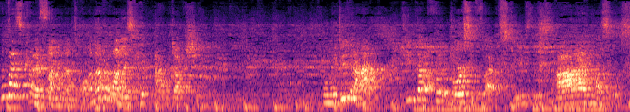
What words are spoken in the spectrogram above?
but that's kind of fundamental. Another one is hip abduction. When we do that, keep that foot dorsiflexed. Use the side muscles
